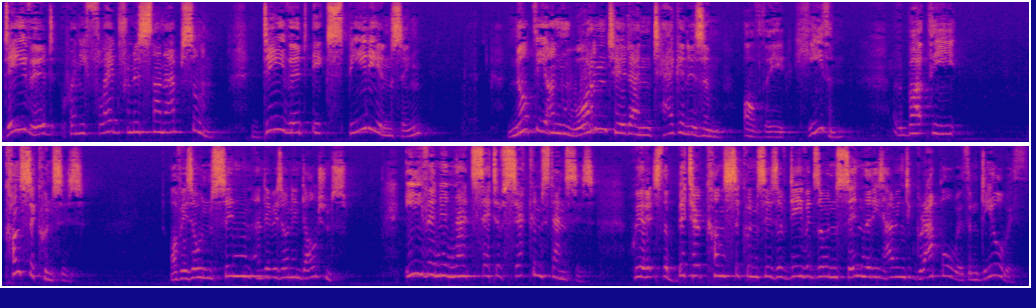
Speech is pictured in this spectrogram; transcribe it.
David, when he fled from his son Absalom, David experiencing not the unwarranted antagonism of the heathen, but the consequences of his own sin and of his own indulgence. Even in that set of circumstances, where it's the bitter consequences of David's own sin that he's having to grapple with and deal with,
